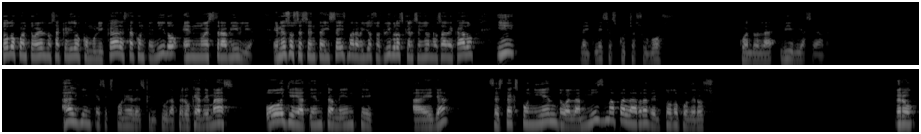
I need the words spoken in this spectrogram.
todo cuanto Él nos ha querido comunicar está contenido en nuestra Biblia, en esos 66 maravillosos libros que el Señor nos ha dejado y la iglesia escucha su voz cuando la Biblia se abre. Alguien que se expone a la escritura, pero que además oye atentamente a ella, se está exponiendo a la misma palabra del Todopoderoso. Pero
